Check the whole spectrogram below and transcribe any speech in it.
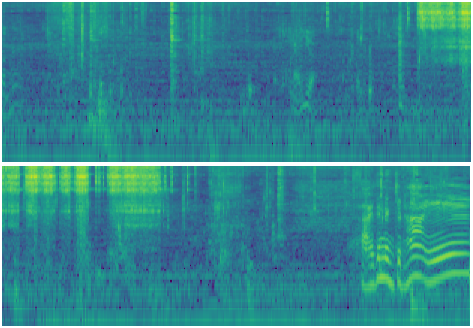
กันแน่ไหนเหยื่อสายจะหนึ่งจุดห้าเอง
